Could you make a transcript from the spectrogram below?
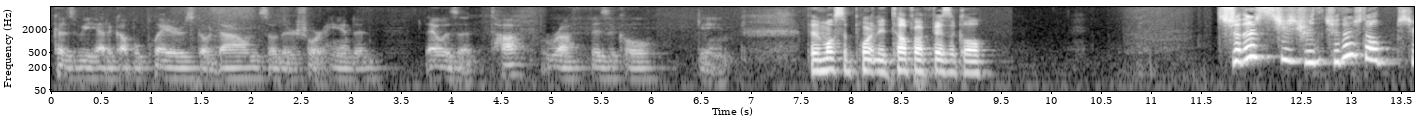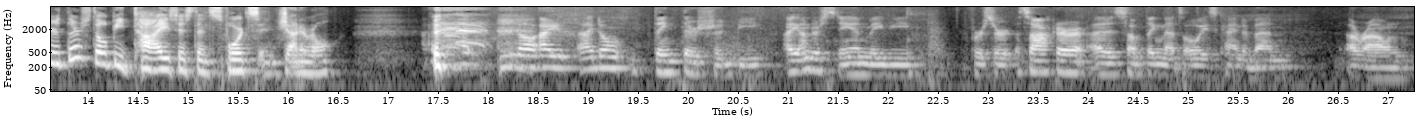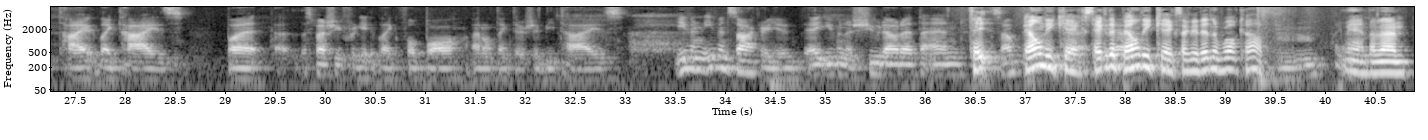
because we had a couple players go down, so they're shorthanded. That was a tough, rough, physical game. But most importantly, tough, rough, physical. Should there should, should there still should there still be ties just in sports in general? I, I, you know, I I don't think there should be. I understand maybe for certain soccer is something that's always kind of been around tie like ties, but uh, especially for like football, I don't think there should be ties. Even even soccer, you eh, even a shootout at the end. Take penalty kicks. That. Take yeah. the penalty kicks like they did in the World Cup. Mm-hmm. Like, man, but then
